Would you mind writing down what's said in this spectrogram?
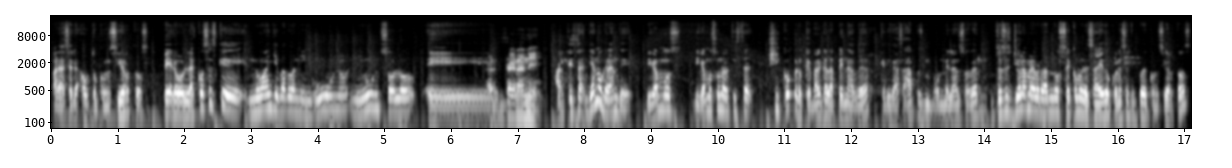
para hacer autoconciertos. Pero la cosa es que no han llevado a ninguno, ni un solo eh, Artista grande. Artista, ya no grande, digamos, digamos un artista chico, pero que valga la pena ver, que digas, ah, pues me lanzo a ver. Entonces yo la verdad no sé cómo les ha ido con ese tipo de conciertos,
